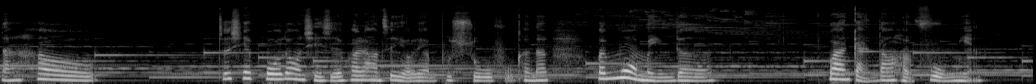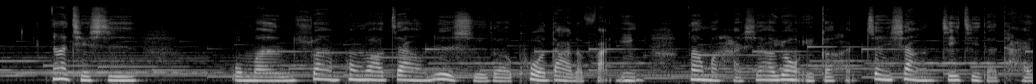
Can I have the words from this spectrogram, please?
然后这些波动其实会让自己有点不舒服，可能。会莫名的突然感到很负面。那其实我们虽然碰到这样日食的扩大的反应，那我们还是要用一个很正向积极的态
